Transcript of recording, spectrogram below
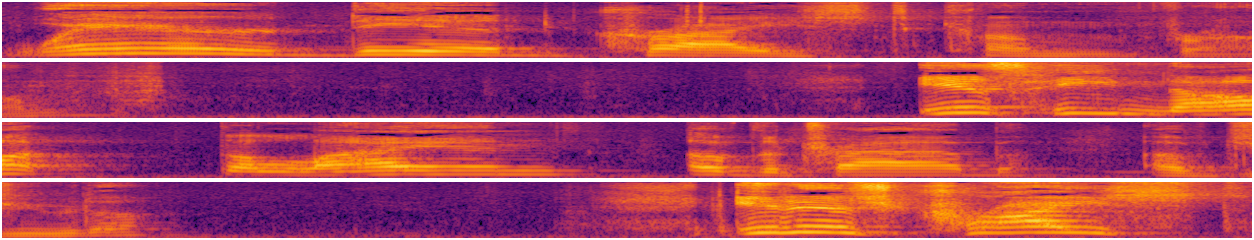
Where did Christ come from? Is he not the lion of the tribe of Judah. It is Christ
